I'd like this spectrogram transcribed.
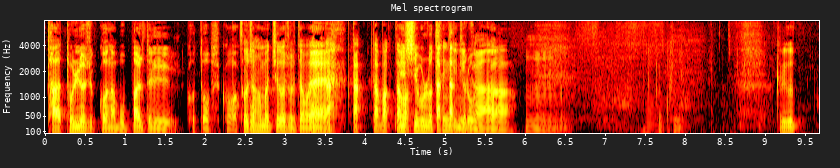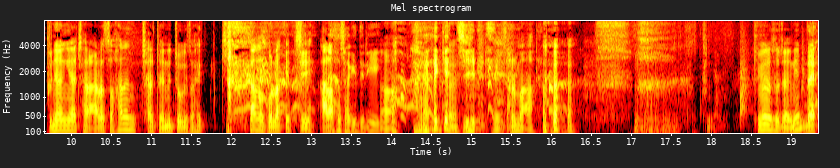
다 돌려줄,거나 못 받을 것도 없을 것 같고. 도장 한번 찍어줄 때마다 네. 딱, 딱 따박따박 일시불로 딱딱 생기니까. 들어오니까. 그렇군요. 그리고 분양이야 잘 알아서 하는 잘 되는 쪽에서 핵, 땅을 골랐겠지. 알아서 자기들이 어. 했겠지. 에이, 설마. 음, 그렇군요. 김현우 소장님. 네.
